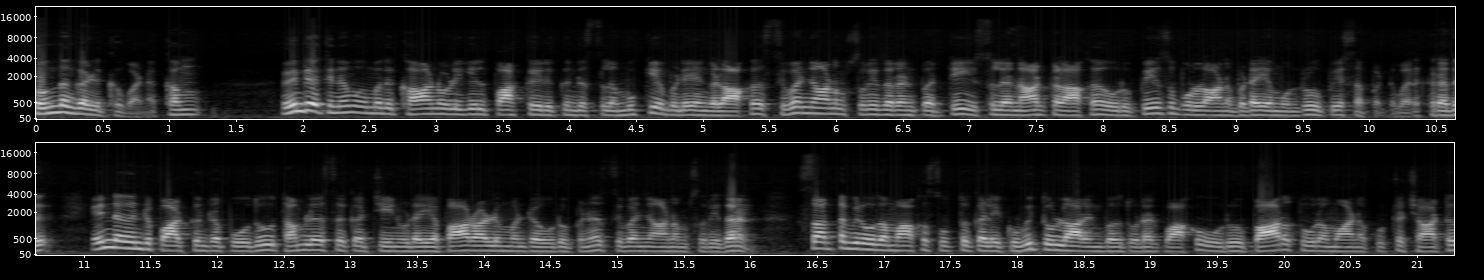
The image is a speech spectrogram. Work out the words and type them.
சொந்தங்களுக்கு வணக்கம். இன்றைய தினம் எமது காணொளியில் பார்க்க இருக்கின்ற சில முக்கிய விடயங்களாக சிவஞானம் சுரிதரன் பற்றி சில நாட்களாக ஒரு பேசுபொருளான விடயம் ஒன்று பேசப்பட்டு வருகிறது. என்ன என்று பார்க்கின்ற போது தமிழரசு கட்சியினுடைய பாராளுமன்ற உறுப்பினர் சிவஞானம் சுரிதரன் சட்டவிரோதமாக சொத்துக்களை குவித்துள்ளார் என்பது தொடர்பாக ஒரு பாரதூரமான குற்றச்சாட்டு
